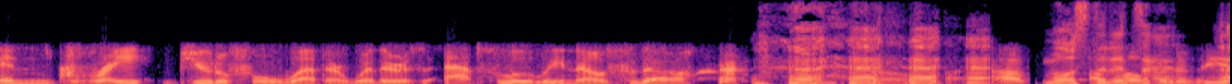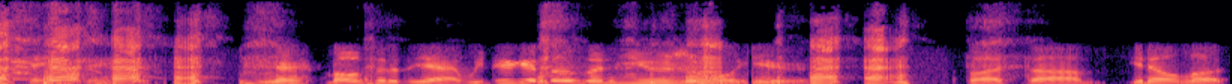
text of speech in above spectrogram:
in great, beautiful weather where there's absolutely no snow. so, uh, I'm, Most of I'm the time. to be a Most of the yeah, we do get those unusual years. But um, you know, look,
